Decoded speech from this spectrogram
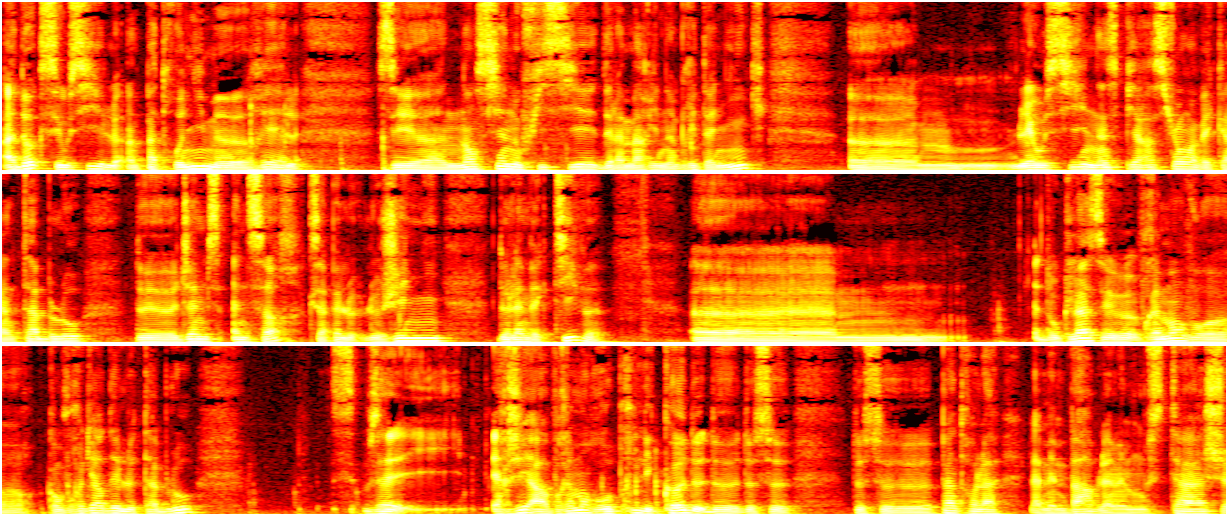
Haddock, c'est aussi un patronyme réel. C'est un ancien officier de la marine britannique. Euh, il y a aussi une inspiration avec un tableau de James Ensor qui s'appelle Le génie de l'invective. Euh, donc là, c'est vraiment, quand vous regardez le tableau, vous Hergé a vraiment repris les codes de, de ce, de ce peintre-là. La même barbe, la même moustache.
